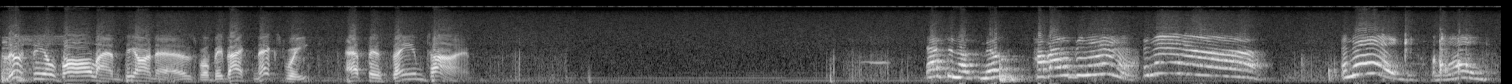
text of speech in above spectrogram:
Lucille Ball and P. Arnaz will be back next week at the same time. That's enough milk. How about a banana? Banana! An egg. An egg.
